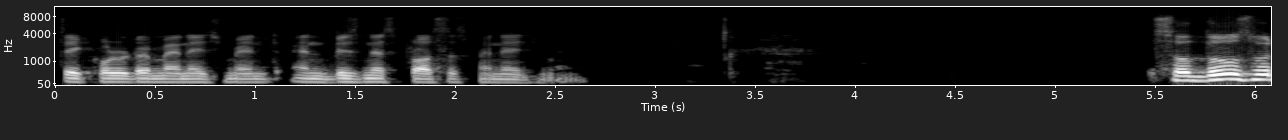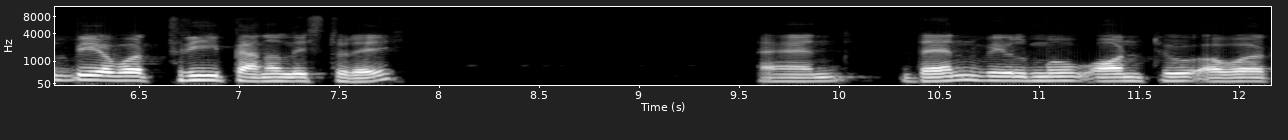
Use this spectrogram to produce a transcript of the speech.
stakeholder management, and business process management. So those would be our three panelists today. And then we will move on to our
